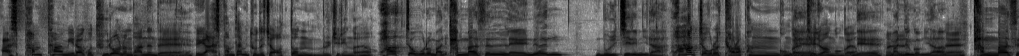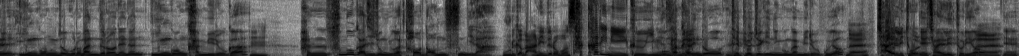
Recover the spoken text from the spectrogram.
아스팜탐이라고 들어는 봤는데 네. 이 아스팜탐이 도대체 어떤 물질인가요? 화학적으로 단맛을 내는 물질입니다. 화학적으로 결합한 건가요? 네. 제조한 건가요? 네, 네. 만든 겁니다. 네. 단맛을 인공적으로 만들어내는 인공 감미료가 음. 한 20가지 종류가 더 넘습니다. 우리가 많이 들어본 사카린이 그 인공 감미료 사카린도 네. 대표적인 인공 감미료고요. 네. 자일리톨. 네, 자일리톨이요. 네. 네.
